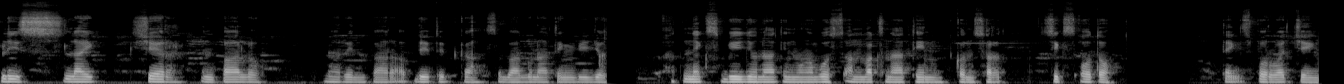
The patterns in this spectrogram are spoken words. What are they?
Please like, share, and follow na rin para updated ka sa bago nating video. At next video natin mga boss, unbox natin Concert 6 Auto. Thanks for watching.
